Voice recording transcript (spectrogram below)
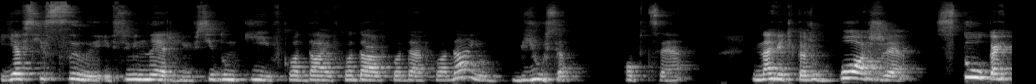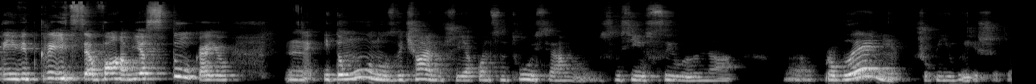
я всі сили і всю енергію, всі думки вкладаю, вкладаю, вкладаю, вкладаю, б'юся об це. І навіть кажу, Боже, стукайте і відкриється вам, я стукаю. І тому, ну, звичайно, що я концентруюся з усією силою на е, проблемі, щоб її вирішити.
